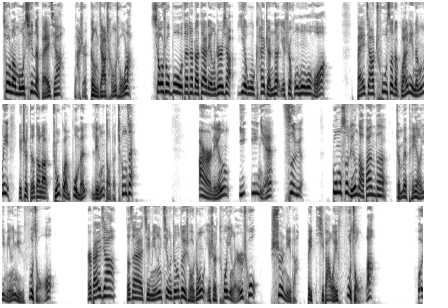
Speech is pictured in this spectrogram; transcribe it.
做了母亲的白家那是更加成熟了，销售部在他的带领之下，业务开展的也是红红火火。白家出色的管理能力也是得到了主管部门领导的称赞。二零一一年四月。公司领导班子准备培养一名女副总，而白家则在几名竞争对手中也是脱颖而出，顺利的被提拔为副总了。哎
